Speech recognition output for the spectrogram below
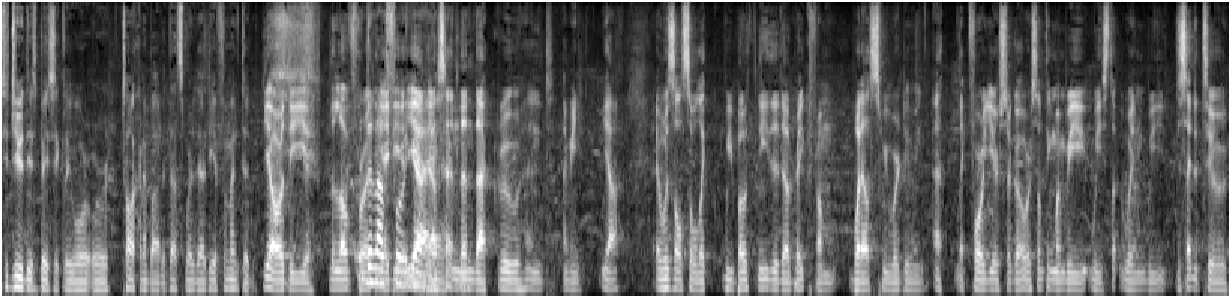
to do this basically, or, or talking about it. That's where the idea fermented. Yeah, or the uh, the love for The the, love idea. for- yeah, yeah, yeah. exactly. and then that grew, and I mean, yeah, it was also like we both needed a break from what else we were doing at like four years ago or something when we we st- when we decided to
